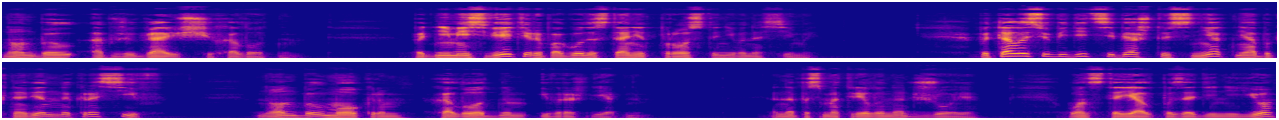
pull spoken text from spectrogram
Но он был обжигающе холодным. Поднимись ветер, и погода станет просто невыносимой. Пыталась убедить себя, что снег необыкновенно красив, но он был мокрым, холодным и враждебным. Она посмотрела на Джоя. Он стоял позади нее,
